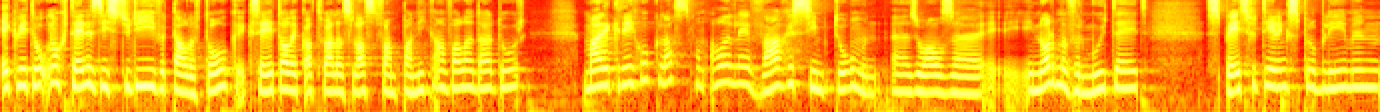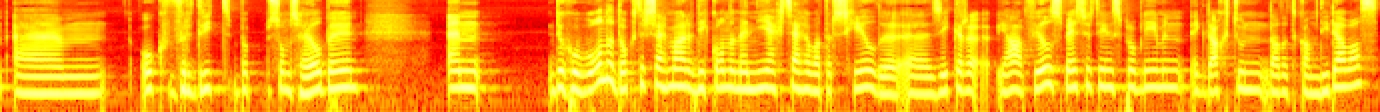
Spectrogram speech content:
ik weet ook nog tijdens die studie vertaler-tolk, ik zei het al, ik had wel eens last van paniekaanvallen daardoor. Maar ik kreeg ook last van allerlei vage symptomen, uh, zoals uh, enorme vermoeidheid, spijsverteringsproblemen, um, ook verdriet, soms huilbuien. En de gewone dokters, zeg maar, die konden mij niet echt zeggen wat er scheelde. Uh, zeker ja, veel spijsverteringsproblemen. Ik dacht toen dat het candida was.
